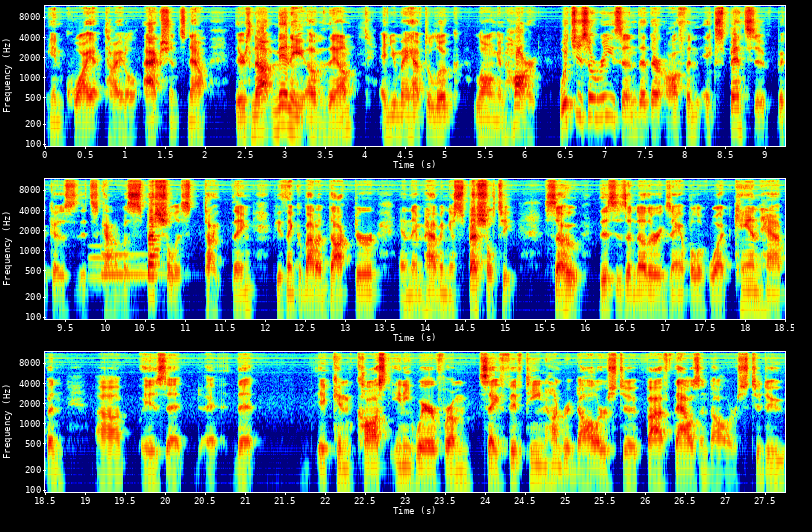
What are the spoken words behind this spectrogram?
in quiet title actions. Now, there's not many of them, and you may have to look long and hard, which is a reason that they're often expensive because it's kind of a specialist type thing. If you think about a doctor and them having a specialty. So this is another example of what can happen uh, is that uh, that it can cost anywhere from say $1,500 to $5,000 to do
